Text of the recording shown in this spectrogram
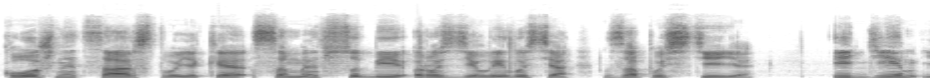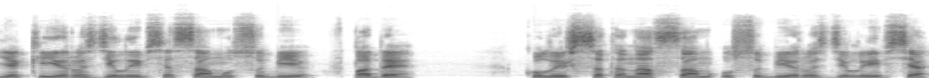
Кожне царство, яке саме в собі розділилося, запустіє, і дім, який розділився сам у собі, впаде. Коли ж сатана сам у собі розділився,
